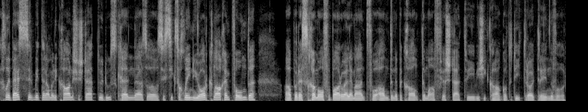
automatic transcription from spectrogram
bisschen besser mit den amerikanischen Städten würde auskennen also es ist so ein bisschen New York nachempfunden, aber es kommen offenbar auch Elemente von anderen bekannten Mafiastädten wie, wie Chicago oder Detroit drinnen vor.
